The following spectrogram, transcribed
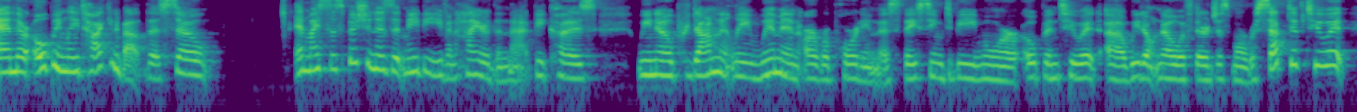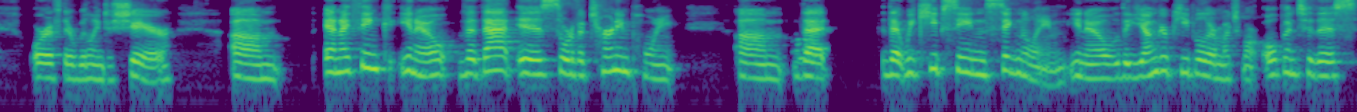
and they're openly talking about this. So, and my suspicion is it may be even higher than that because we know predominantly women are reporting this. They seem to be more open to it. Uh, we don't know if they're just more receptive to it or if they're willing to share. Um, and I think you know that that is sort of a turning point um, that that we keep seeing signaling. You know, the younger people are much more open to this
